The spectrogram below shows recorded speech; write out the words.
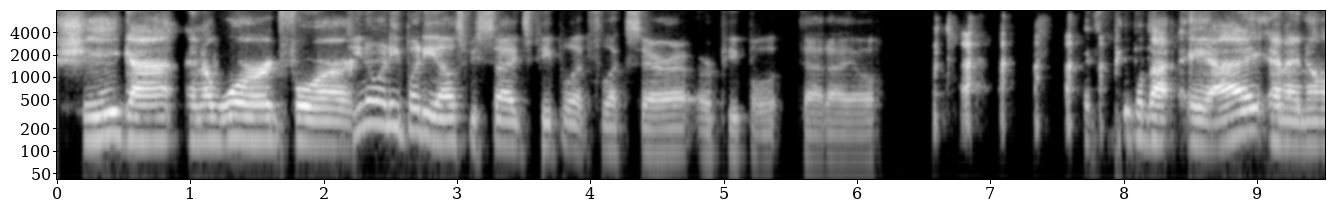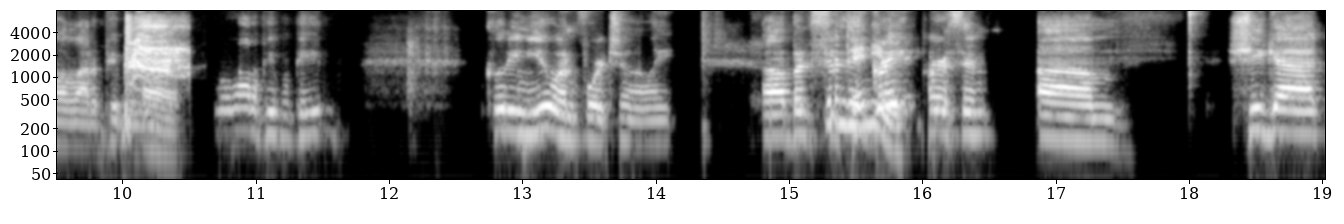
She got an award for Do you know anybody else besides people at Flexera or people.io? it's people.ai, and I know a lot of people. A lot of people, Pete, including you, unfortunately. Uh, but Cindy, Continue. great person. Um, she got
